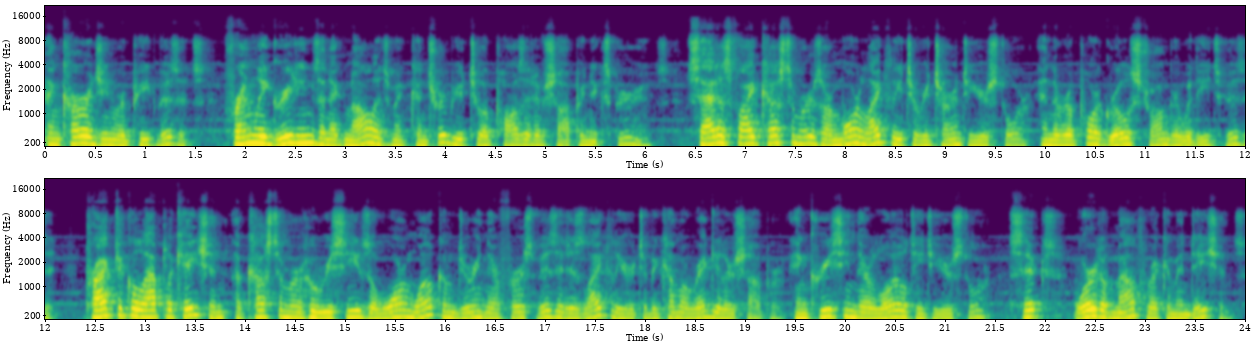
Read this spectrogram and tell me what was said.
Encouraging repeat visits. Friendly greetings and acknowledgement contribute to a positive shopping experience. Satisfied customers are more likely to return to your store, and the rapport grows stronger with each visit. Practical application A customer who receives a warm welcome during their first visit is likelier to become a regular shopper, increasing their loyalty to your store. 6. Word of mouth recommendations.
